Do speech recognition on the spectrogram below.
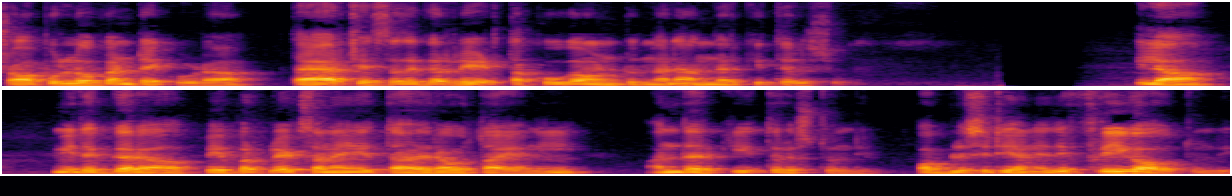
షాపుల్లో కంటే కూడా తయారు చేసే దగ్గర రేట్ తక్కువగా ఉంటుందని అందరికీ తెలుసు. ఇలా మీ దగ్గర పేపర్ ప్లేట్స్ అనేవి తయారవుతాయని అందరికీ తెలుస్తుంది. పబ్లిసిటీ అనేది ఫ్రీగా అవుతుంది.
